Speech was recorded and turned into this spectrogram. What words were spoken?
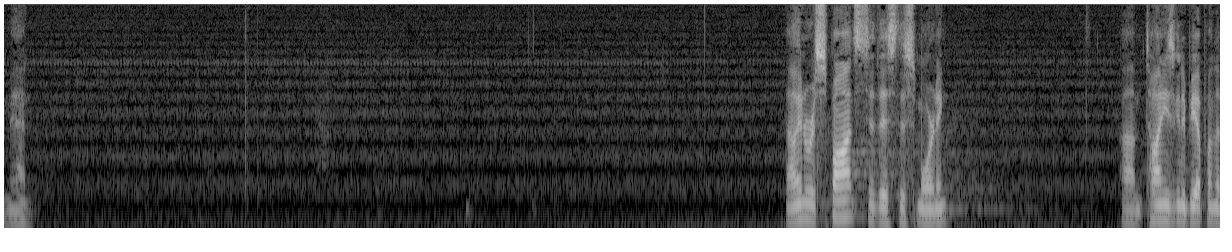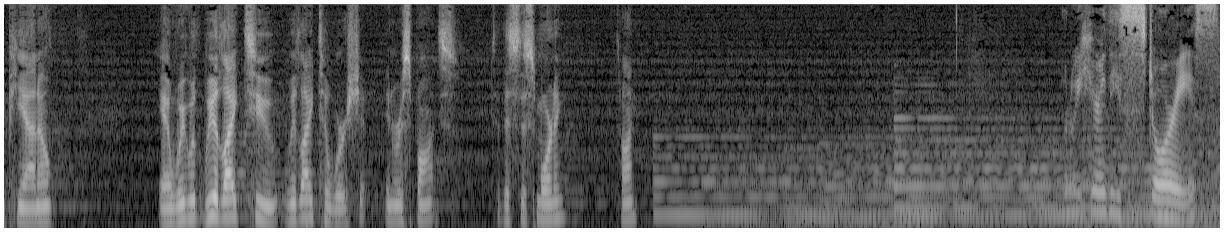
Amen. Now, in response to this this morning, um, Tanya's going to be up on the piano, and we would, we would like to we'd like to worship in response to this this morning. Ton? When we hear these stories,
